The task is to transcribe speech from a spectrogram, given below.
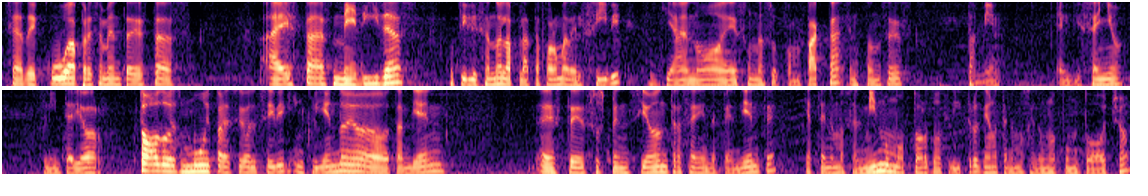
se adecua precisamente a estas, a estas medidas utilizando la plataforma del Civic, ya no es una subcompacta, entonces también el diseño, el interior, todo es muy parecido al Civic, incluyendo también este, suspensión trasera independiente. Ya tenemos el mismo motor 2 litros, ya no tenemos el 1.8.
